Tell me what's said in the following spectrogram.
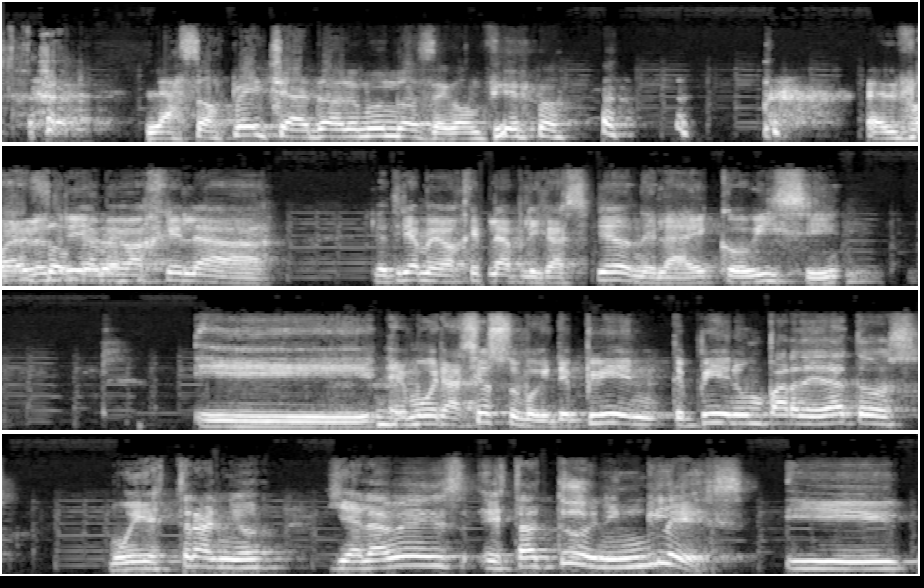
La sospecha de todo el mundo se confirma. El otro día me bajé la. El otro día me bajé la aplicación de la Ecobici. Y es muy gracioso porque te piden, te piden un par de datos muy extraños y a la vez está todo en inglés. Y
